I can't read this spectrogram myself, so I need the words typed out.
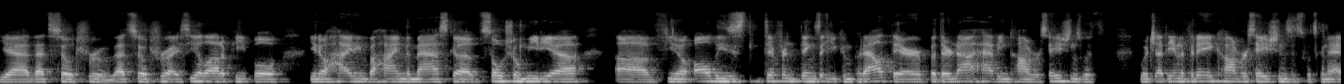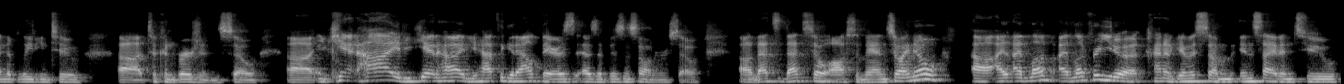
yeah, that's so true. That's so true. I see a lot of people, you know, hiding behind the mask of social media, of, you know, all these different things that you can put out there, but they're not having conversations with which at the end of the day, conversations is what's going to end up leading to uh, to conversions. So uh, you can't hide. You can't hide. You have to get out there as, as a business owner. So uh, that's that's so awesome, man. So I know uh, I, would love I'd love for you to kind of give us some insight into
